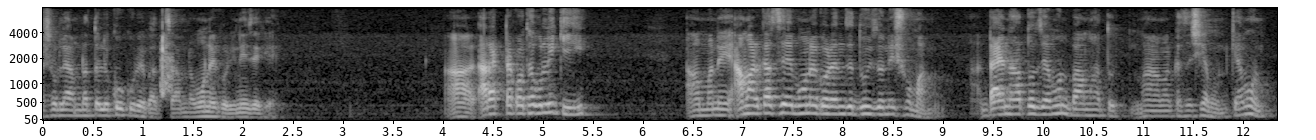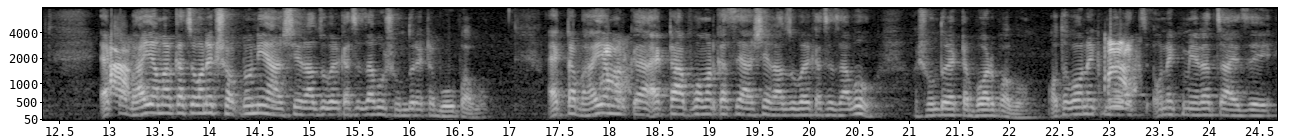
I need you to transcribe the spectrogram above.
আসলে আমরা তাহলে কুকুরে বাচ্চা আমরা মনে করি নিজেকে। আর আর একটা কথা বলি কি মানে আমার কাছে মনে করেন যে দুইজনই সমান। ডাইন হাতও যেমন বাম হাতও আমার কাছে সেমন। কেমন? একটা ভাই আমার কাছে অনেক স্বপ্ন নিয়ে আসে রাজুবের কাছে যাব সুন্দর একটা বউ পাবো। একটা ভাই আমার একটা আপু আমার কাছে আসে রাজুবের কাছে যাব সুন্দর একটা বর পাবো। অথবা অনেক মেয়েরা অনেক মেয়েরা চায় যে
